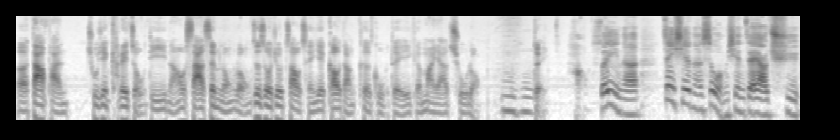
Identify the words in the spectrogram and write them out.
呃大盘出现开低走低，然后杀声隆隆，这时候就造成一些高档个股的一个卖压出笼，嗯哼，对，好，所以呢，这些呢是我们现在要去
